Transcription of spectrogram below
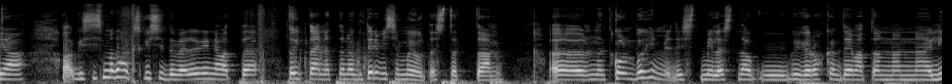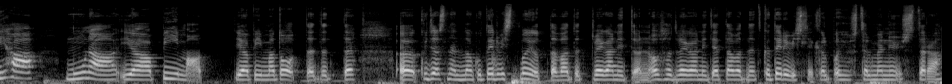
ja, aga siis ma tahaks küsida veel erinevate toitainete nagu tervisemõjudest, et äh, need kolm põhimõttelist, millest nagu kõige rohkem teemat on, on liha, muna ja piimad ja piimatooted, et äh, kuidas need nagu tervist mõjutavad, et veganid on, osad veganid jätavad need ka tervislikel põhjustel menüüst ära.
